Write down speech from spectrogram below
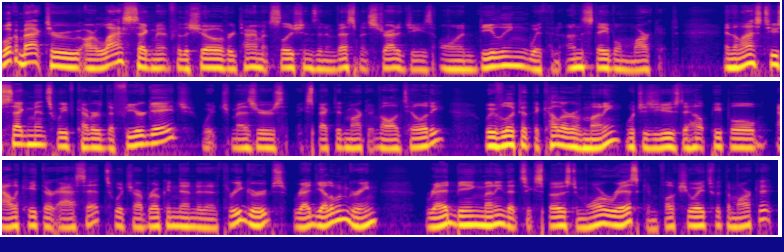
Welcome back to our last segment for the show of retirement solutions and investment strategies on dealing with an unstable market. In the last two segments, we've covered the fear gauge, which measures expected market volatility. We've looked at the color of money, which is used to help people allocate their assets, which are broken down into three groups red, yellow, and green. Red being money that's exposed to more risk and fluctuates with the market.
